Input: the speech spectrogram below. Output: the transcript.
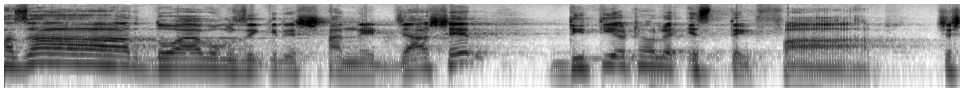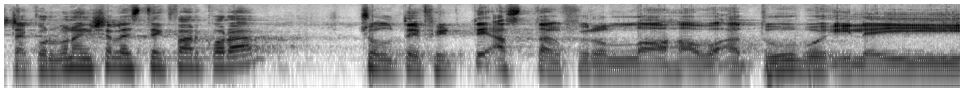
হাজার দোয়া এবং জিকিরের সান্নির্যাসের দ্বিতীয়টা হলো ইস্তেগফার। চেষ্টা করব না ইনশাল্লাহ ইস্তেগফার করা চলতে ফিরতে আস্তাগফিরুল্লাহ ওয়া ইলাইহি।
